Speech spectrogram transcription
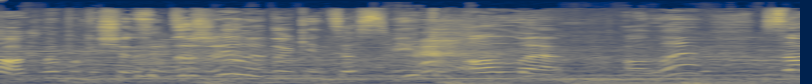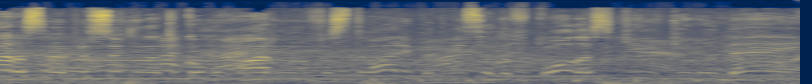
Так, ми поки що не дожили до кінця світу, але, але зараз ми присутні на такому гарному фестивалі. Подивіться довкола, скільки людей,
